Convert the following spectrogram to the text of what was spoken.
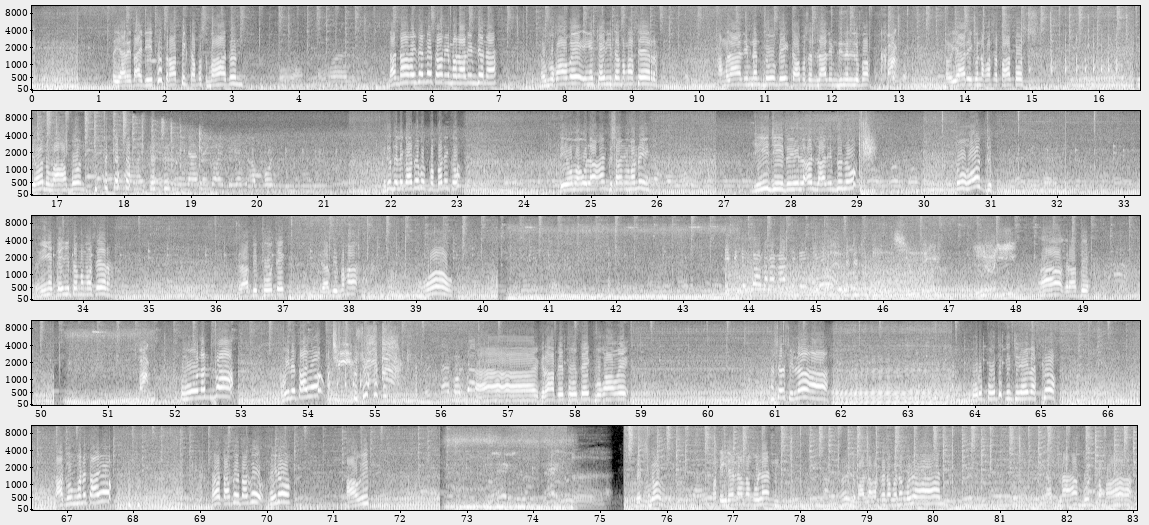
Tayari tayo dito, traffic tapos baha dun. Nanda kayo dyan na, Tommy, malalim dyan ha. O Bukawi, ingat kayo dito mga sir. Ang lalim ng tubig, tapos ang lalim din ng lubak. So, yari ko nakasapatos. Yun, umaambon. Ito delikado pagpabalik oh. Di mo mahulaan kung saan yung ano eh. GG, do you lalim dun oh. Tuhod! Ingat kayo dito mga sir. Grabe putik. Grabe baha. Wow! Ah, grabe. Umuulan pa! Uwi na tayo! Ay, grabe putik, bukawi. Nasaan sila? Puro putik yung chinelas ko. Tago muna tayo. Ah, tago, tago. Ayun o. Awit. Let's go. Patila lang ng ulan. Ay, lumalakas na naman ang ulan. At naambun pa nga.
